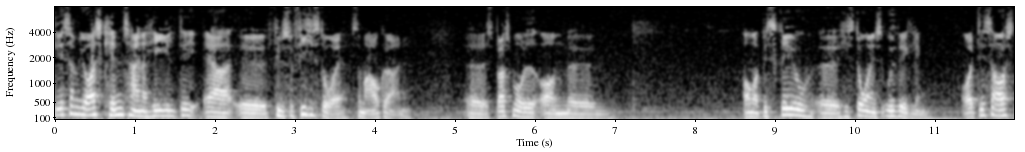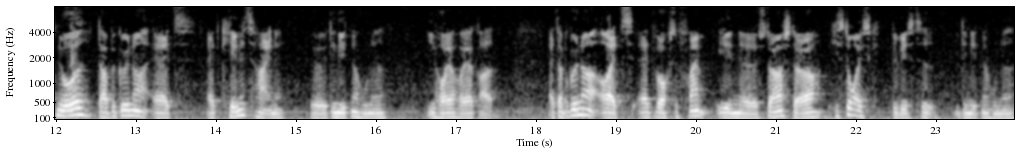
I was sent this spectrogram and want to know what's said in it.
det, som jo også kendetegner hele, det er øh, filosofihistorie som afgørende. Øh, spørgsmålet om, øh, om at beskrive øh, historiens udvikling. Og det er så også noget, der begynder at, at kendetegne øh, det 1900 i højere og højere grad. At der begynder at, at vokse frem en øh, større og større historisk bevidsthed i det 1900.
